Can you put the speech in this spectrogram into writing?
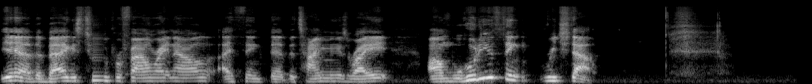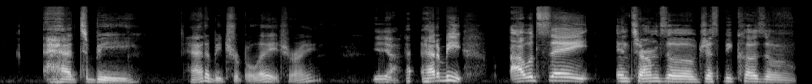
Yeah, the bag is too profound right now. I think that the timing is right. Um, who do you think reached out? Had to be, had to be Triple H, right? Yeah, had to be. I would say in terms of just because of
